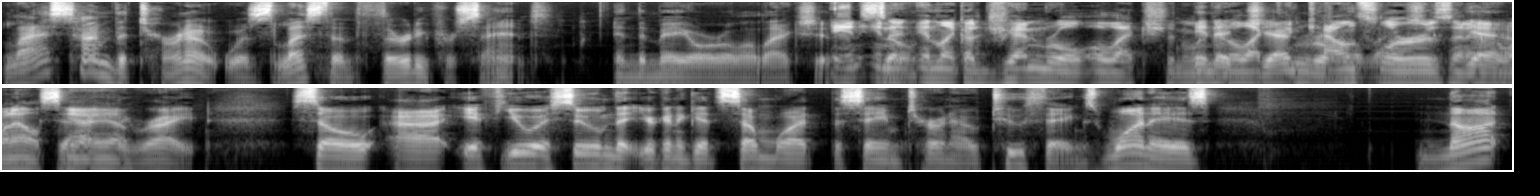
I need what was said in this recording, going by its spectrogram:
Last time the turnout was less than 30% in the mayoral election. In, in, So- in like a general election where in they're a electing general counselors election. and Yeah, everyone else. Exactly yeah, yeah. right. So uh, if you assume that you're going to get somewhat the same turnout, two things. One is not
